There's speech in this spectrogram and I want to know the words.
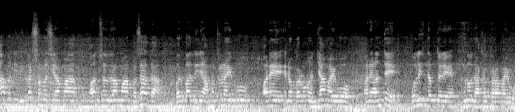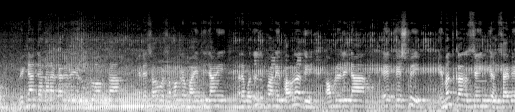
આ બધી વિકટ સમસ્યામાં અંધશ્રદ્ધામાં ફસાતા, બરબાદીને આમંત્રણ આપ્યું અને એનો કરુણ અંજામ આવ્યો અને અંતે પોલીસ દફતરે ગુનો દાખલ કરવામાં આવ્યો. વિજ્ઞાન દાદાના કાર્યાલયે રૂબરૂ આવતા એને સર્વ સમગ્ર માહિતી જાણી અને મદદ કરવાની ભાવનાથી અમરેલીના એક એસપી હેમંતકર સિંહ સાહેબે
